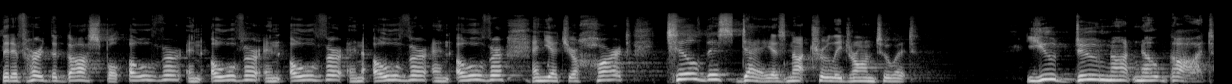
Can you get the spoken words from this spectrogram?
that have heard the gospel over and over and over and over and over, and yet your heart till this day is not truly drawn to it. You do not know God,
